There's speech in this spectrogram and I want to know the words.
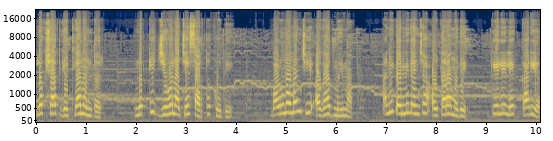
लक्षात घेतल्यानंतर नक्कीच जीवनाचे सार्थक होते. बाळूमामांची अगाध महिमा आणि त्यांनी त्यांच्या अवतारामध्ये केलेले कार्य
